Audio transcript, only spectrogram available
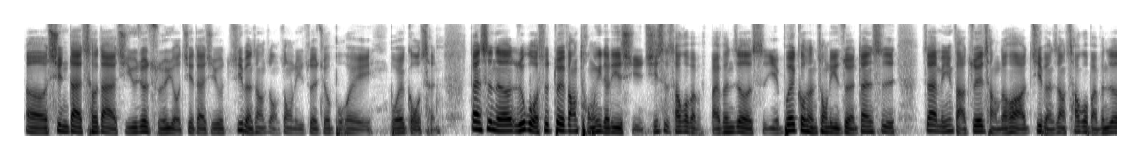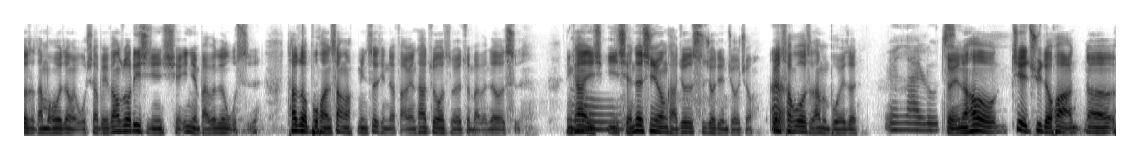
呃，信贷、车贷的几乎就属于有借贷记录，基本上这种重利罪就不会不会构成。但是呢，如果是对方同意的利息，即使超过百百分之二十，也不会构成重利罪。但是在民法追偿的话，基本上超过百分之二十，他们会认为无效。比方说利息写一年百分之五十，他如果不还上民事庭的法院，他最后只会准百分之二十。你看以以前的信用卡就是十九点九九，因为超过二十他们不会认。原来如此。对，然后借据的话，呃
